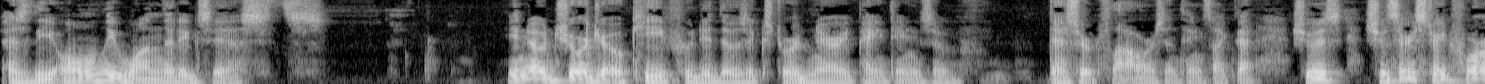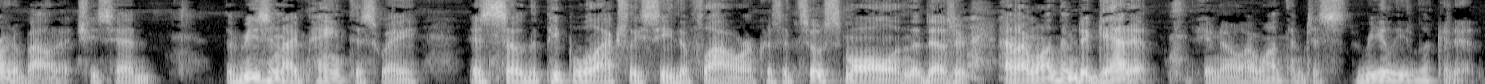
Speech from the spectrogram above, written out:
as the only one that exists. You know Georgia O'Keeffe, who did those extraordinary paintings of desert flowers and things like that. She was she was very straightforward about it. She said, "The reason I paint this way is so that people will actually see the flower because it's so small in the desert and I want them to get it. You know, I want them to really look at it.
